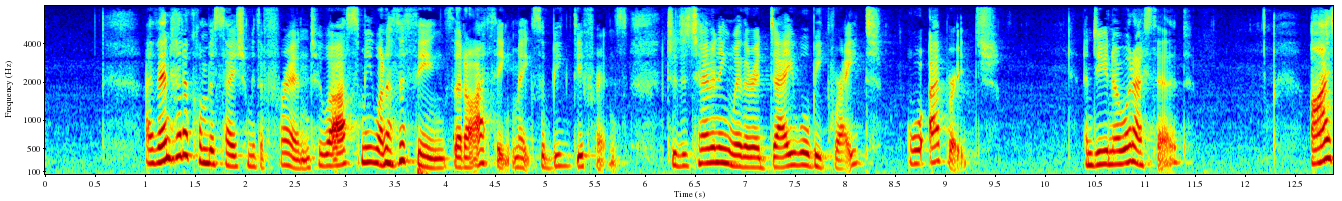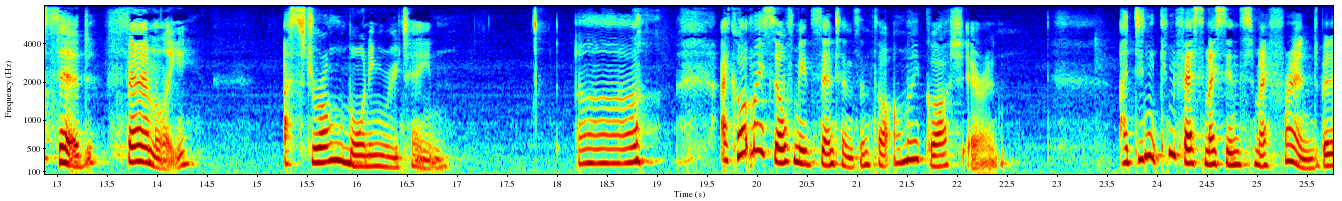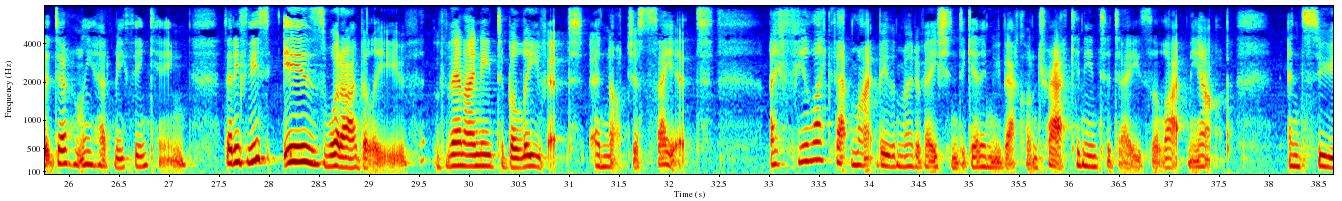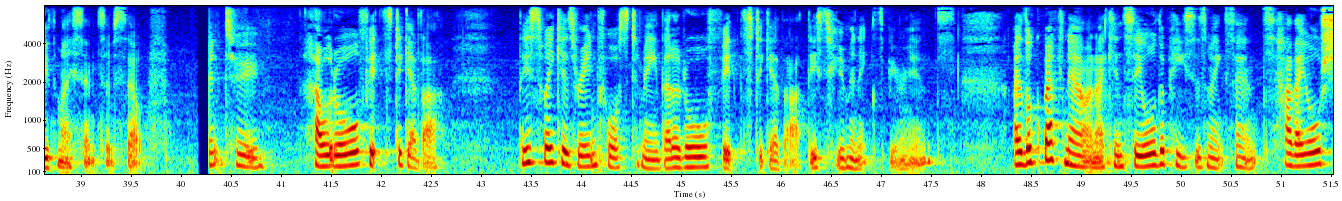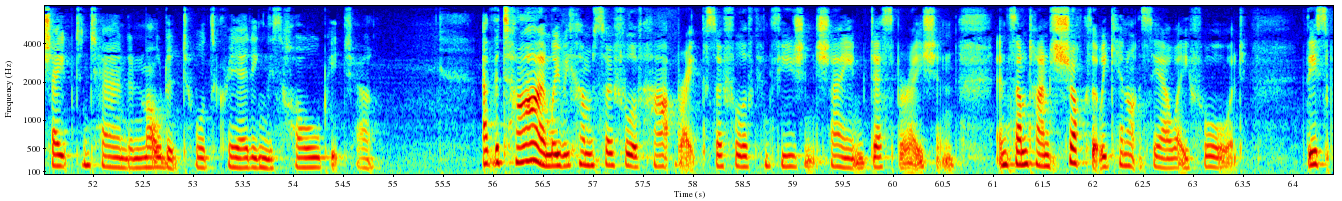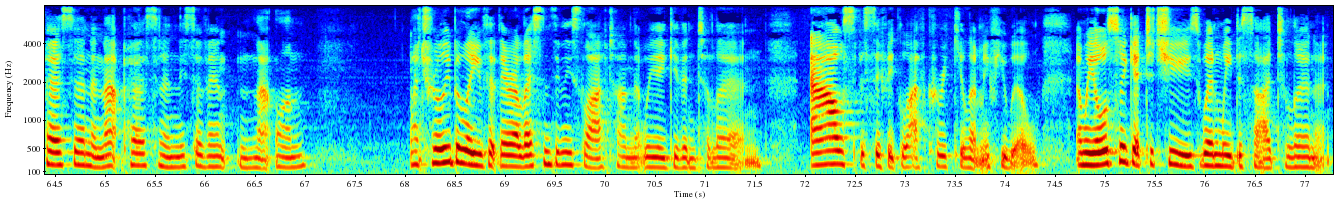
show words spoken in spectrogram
I then had a conversation with a friend who asked me one of the things that I think makes a big difference to determining whether a day will be great or average. And do you know what I said? I said firmly, a strong morning routine. Uh, I caught myself mid sentence and thought, oh my gosh, Erin, I didn't confess my sins to my friend, but it definitely had me thinking that if this is what I believe, then I need to believe it and not just say it. I feel like that might be the motivation to getting me back on track and into days that light me up and soothe my sense of self. Point two, how it all fits together. This week has reinforced to me that it all fits together, this human experience. I look back now and I can see all the pieces make sense, how they all shaped and turned and moulded towards creating this whole picture. At the time, we become so full of heartbreak, so full of confusion, shame, desperation, and sometimes shock that we cannot see our way forward. This person and that person and this event and that one. I truly believe that there are lessons in this lifetime that we are given to learn, our specific life curriculum, if you will, and we also get to choose when we decide to learn it.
